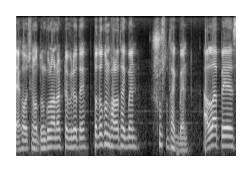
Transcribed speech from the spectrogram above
দেখা হচ্ছে নতুন কোনো আরও একটা ভিডিওতে ততক্ষণ ভালো থাকবেন, সুস্থ থাকবেন। আল্লাহ হাফেজ।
